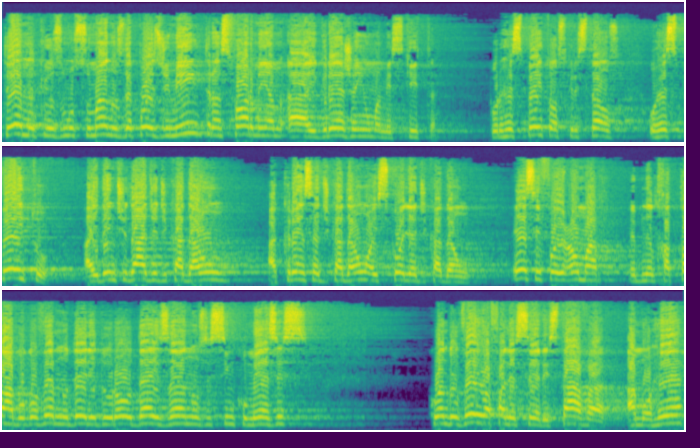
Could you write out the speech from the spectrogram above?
Temo que os muçulmanos, depois de mim, transformem a, a igreja em uma mesquita por respeito aos cristãos, o respeito à identidade de cada um, à crença de cada um, à escolha de cada um. Esse foi Umar ibn al-Khattab, o governo dele durou 10 anos e 5 meses. Quando veio a falecer, estava a morrer,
